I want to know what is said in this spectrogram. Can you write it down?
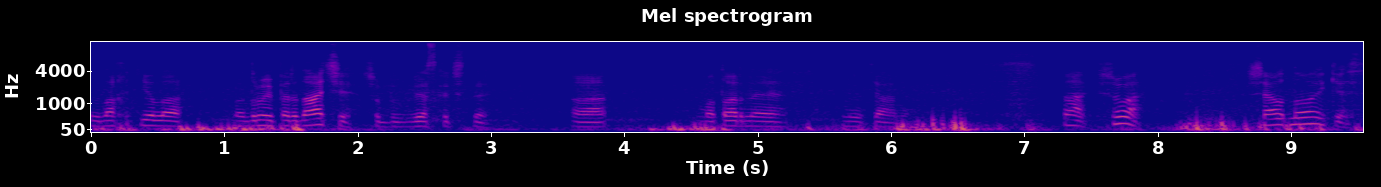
Вона хотіла на другій передачі, щоб вискочити, а мотор не, не тягне. Так, що? Ще одно якесь.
